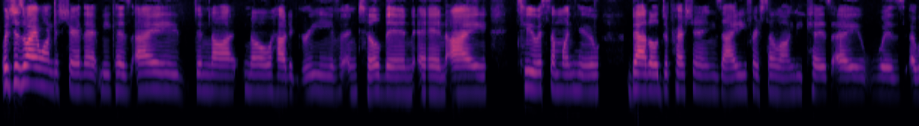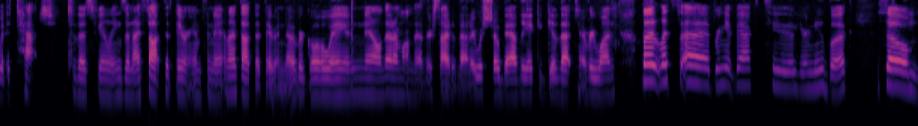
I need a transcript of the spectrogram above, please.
Which is why I wanted to share that because I did not know how to grieve until then, and I too, as someone who battled depression anxiety for so long because i was i would attach to those feelings and i thought that they were infinite and i thought that they would never go away. And now that i'm on the other side of that i wish so badly i could give that to everyone. But let's uh, bring it back to your new book. So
